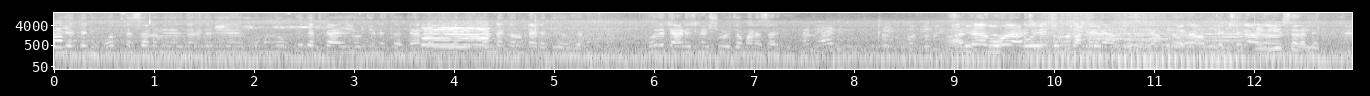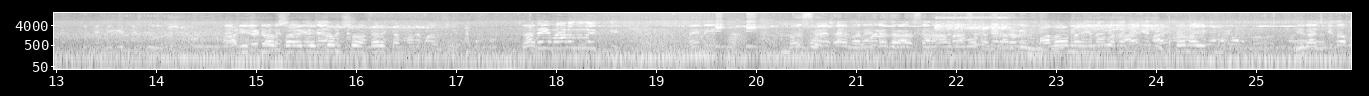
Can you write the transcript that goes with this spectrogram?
हे कधी होत नसेल जर कधी तर मग उपयोगच काय योजनेचा ज्यांना बंद करून टाकायची योजना कोणी ते अडीच नाही शिवाय मनासारखी सगळ्या गोळ अडीच नाही शिवाय आमच्याकडे आमचं ऑब्जेक्शन हे सर आले ऑडिटर साहेब एकदम सहकार्य करणारे माणसं आहेत महाराज आहेत की नाही नाही मला नाही ऐका ना एक मिनिट हे राजकीय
